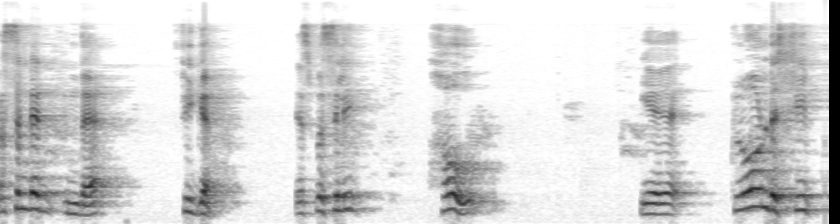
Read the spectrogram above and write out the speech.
presented in the figure, especially how a cloned sheep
